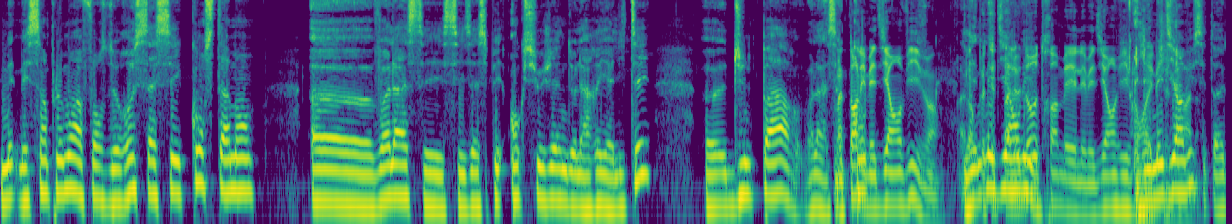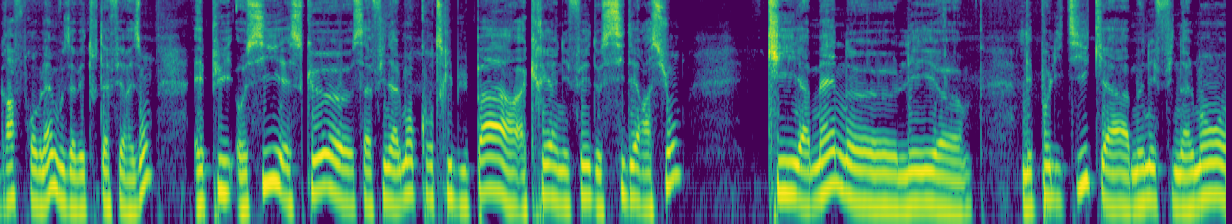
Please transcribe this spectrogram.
mais, simplement à force de ressasser constamment euh, voilà, ces, aspects anxiogènes de la réalité, euh, d'une part, voilà. Maintenant, les médias en vivent. Alors, les médias pas en vivent. Hein, mais les médias en vivent. les médias en vivent, c'est un grave problème. Vous avez tout à fait raison. Et puis aussi, est-ce que euh, ça finalement contribue pas à créer un effet de sidération qui amène les les politiques à mener finalement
